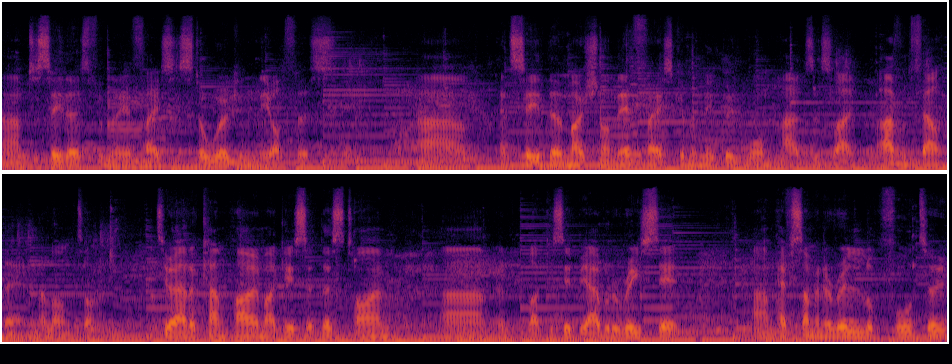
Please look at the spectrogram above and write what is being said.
um, to see those familiar faces still working in the office. Um, and see the emotion on their face giving me big warm hugs. It's like I haven't felt that in a long time. To be able to come home, I guess, at this time, um, and like I said, be able to reset, um, have something to really look forward to.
